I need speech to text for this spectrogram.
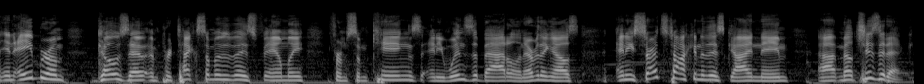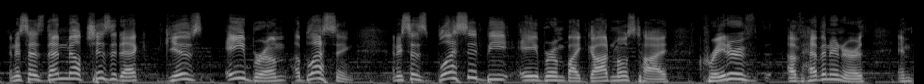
And Abram goes out and protects some of his family from some kings, and he wins the battle and everything else. And he starts talking to this guy named uh, Melchizedek. And it says, Then Melchizedek gives Abram a blessing. And he says, Blessed be Abram by God Most High, creator of, of heaven and earth, and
